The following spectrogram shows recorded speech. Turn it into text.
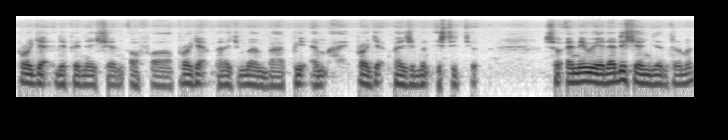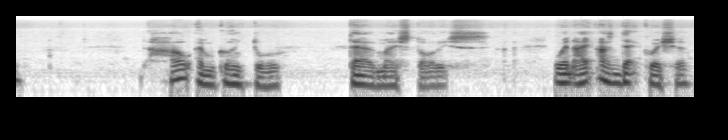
project definition of uh, project management by PMI, Project Management Institute. So anyway, ladies and gentlemen, how I'm going to tell my stories. When I ask that question,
